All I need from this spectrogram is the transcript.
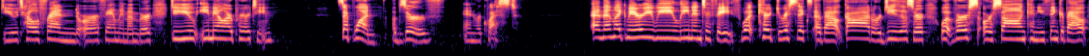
Do you tell a friend or a family member? Do you email our prayer team? Step one observe and request. And then, like Mary, we lean into faith. What characteristics about God or Jesus or what verse or song can you think about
